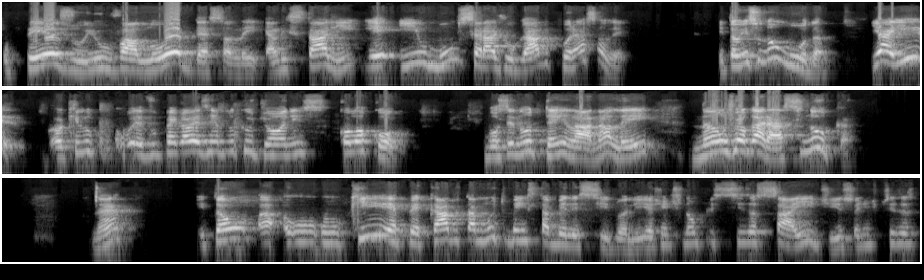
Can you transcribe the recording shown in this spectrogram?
o, peso e o valor dessa lei. Ela está ali e, e o mundo será julgado por essa lei. Então isso não muda. E aí, aquilo, eu vou pegar o exemplo que o Jones colocou. Você não tem lá na lei, não jogará sinuca. Né? Então, o, o que é pecado está muito bem estabelecido ali. A gente não precisa sair disso, a gente precisa,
